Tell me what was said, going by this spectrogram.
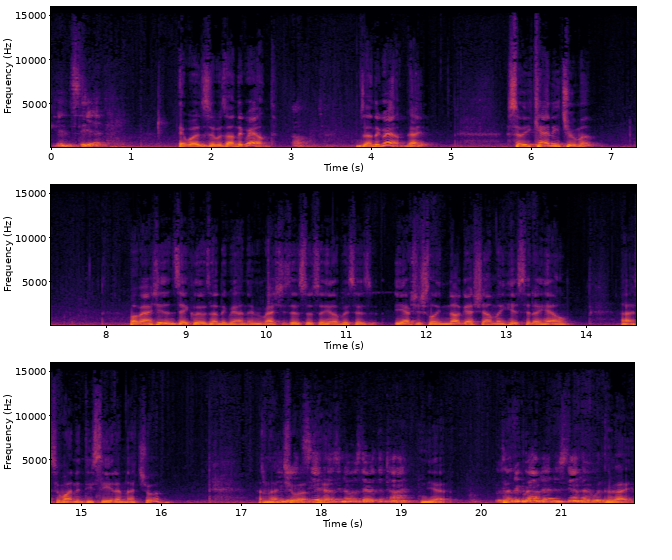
You didn't see it. It was it was on the ground. Oh, it was on the ground, right? So he can't eat truma. Well, Rashi doesn't say clearly it was on the ground. I mean, Rashi says so sahil, but he says yafshe shloi nagasham a hissed a hell. Uh, so why didn't he see it? I'm not sure. I'm not he sure. Didn't see it yeah. because he knows it was there at the time. Yeah. It was underground. I understand how it would. Right,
